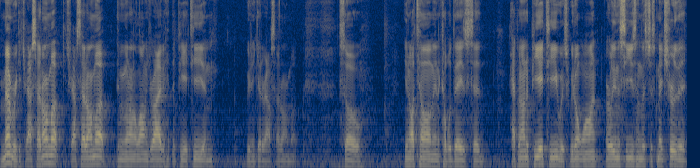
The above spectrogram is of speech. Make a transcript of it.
remember, get your outside arm up, get your outside arm up. Then we went on a long drive and hit the PAT, and we didn't get our outside arm up. So, you know, I'll tell him in a couple days, said, happen on a PAT, which we don't want early in the season. Let's just make sure that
